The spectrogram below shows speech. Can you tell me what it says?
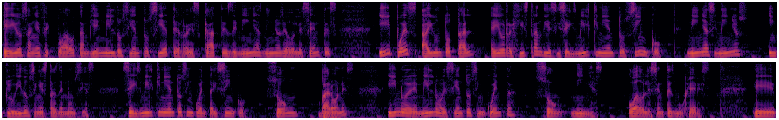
Ellos han efectuado también 1.207 rescates de niñas, niños y adolescentes. Y pues hay un total ellos registran 16.505 niñas y niños incluidos en estas denuncias. 6.555 son varones y 9.950 son niñas o adolescentes mujeres. Eh,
